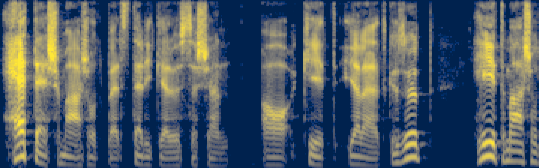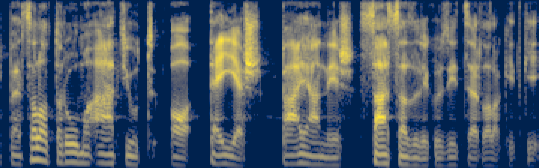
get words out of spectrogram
Hetes másodperc telik el összesen a két jelenet között, 7 másodperc alatt a Róma átjut a teljes pályán, és 100%-os zicsert alakít ki.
